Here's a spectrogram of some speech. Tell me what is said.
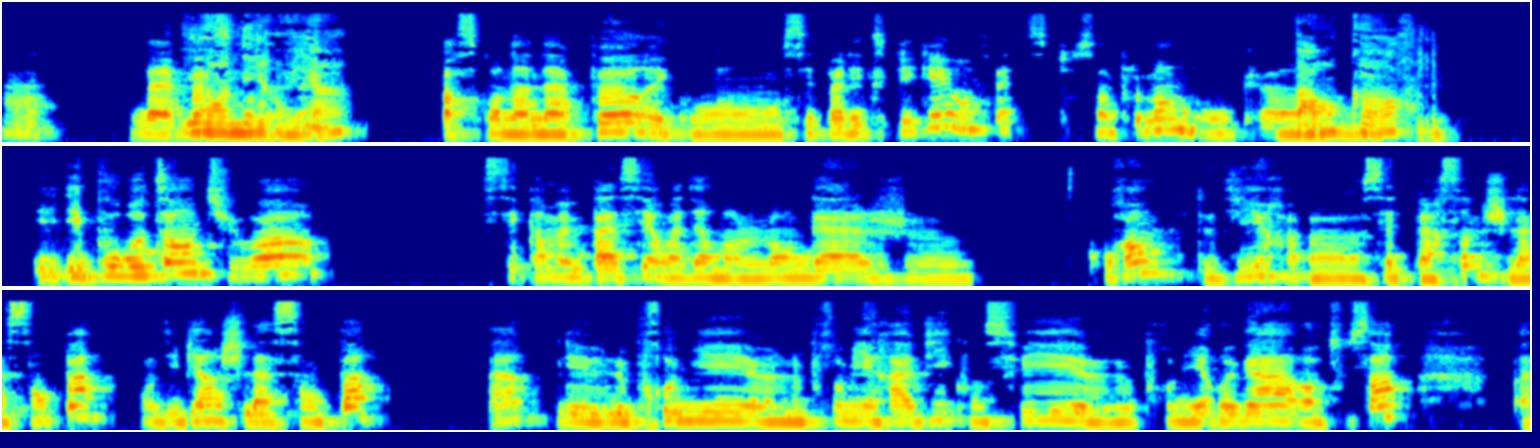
mmh. bah, et on y revient. parce qu'on en a peur et qu'on sait pas l'expliquer en fait, tout simplement. Donc euh, pas encore. Et, pour autant, tu vois, c'est quand même passé, on va dire, dans le langage courant de dire cette personne, je la sens pas. On dit bien, je la sens pas. Hein, le premier, euh, le premier avis qu'on se fait, euh, le premier regard, tout ça, euh,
